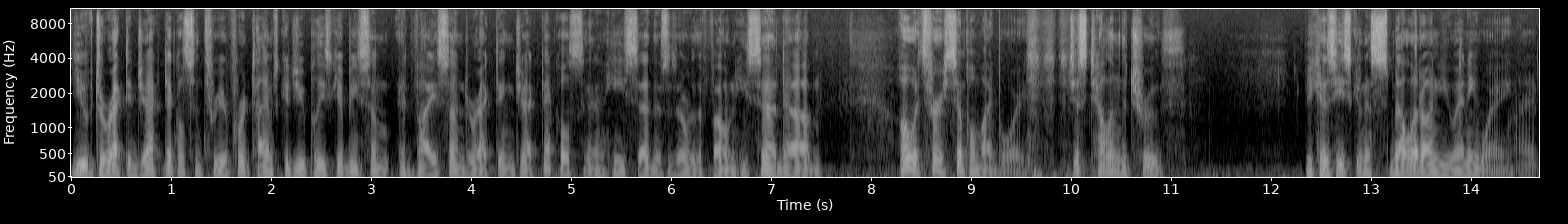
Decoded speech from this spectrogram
"You've directed Jack Nicholson three or four times. Could you please give me some advice on directing Jack Nicholson?" And he said, "This is over the phone." He said, um, "Oh, it's very simple, my boy. Just tell him the truth, because he's going to smell it on you anyway. Right.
